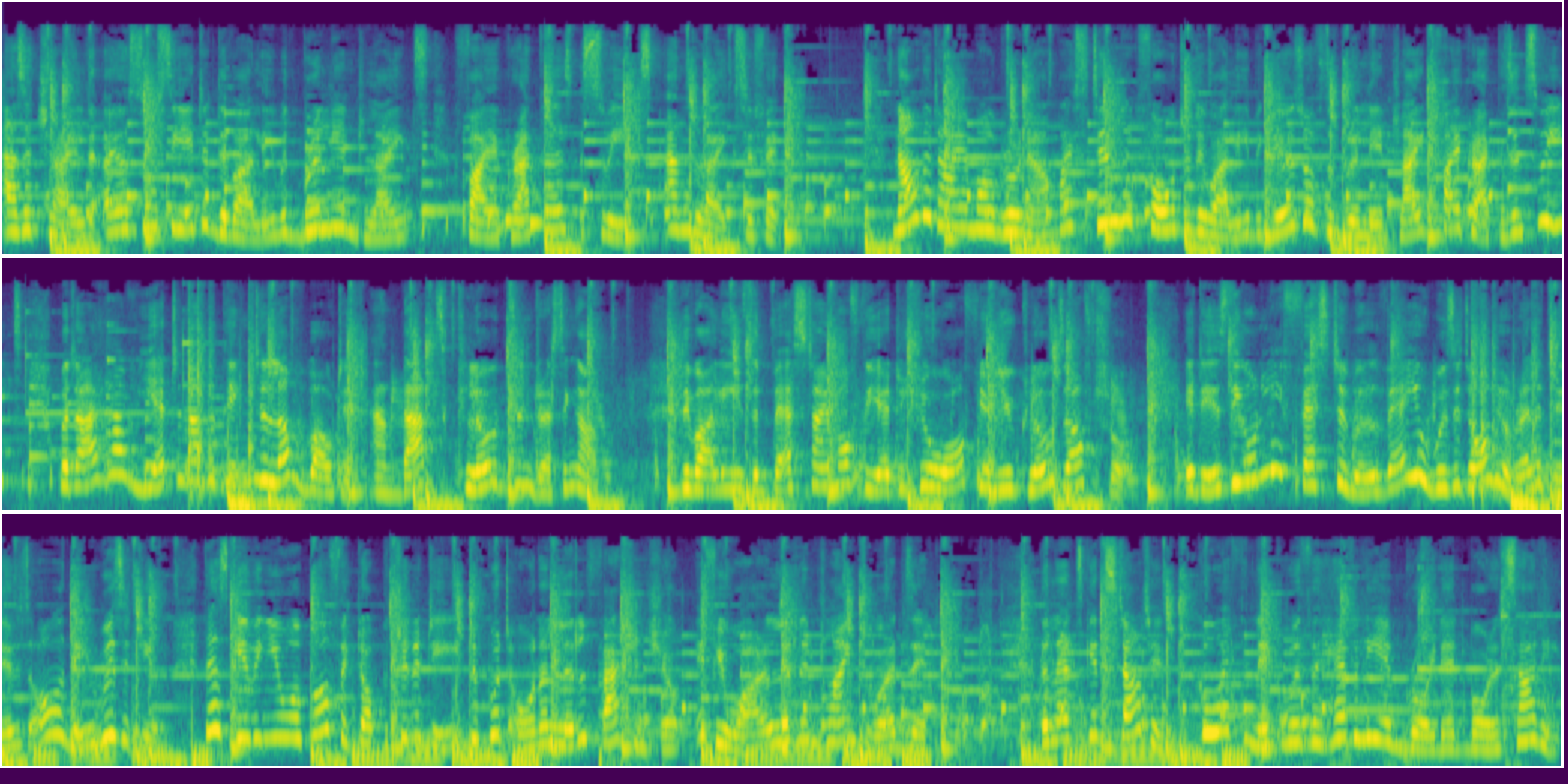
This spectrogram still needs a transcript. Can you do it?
As a child, I associated Diwali with brilliant lights, firecrackers, sweets, and the likes of it. Now that I am all grown up, I still look forward to Diwali because of the brilliant lights, firecrackers, and sweets. But I have yet another thing to love about it, and that's clothes and dressing up. Diwali is the best time of the year to show off your new clothes after all. It is the only festival where you visit all your relatives or they visit you, thus giving you a perfect opportunity to put on a little fashion show if you are a little inclined towards it. Then let's get started. Go ethnic with a heavily embroidered border sari.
